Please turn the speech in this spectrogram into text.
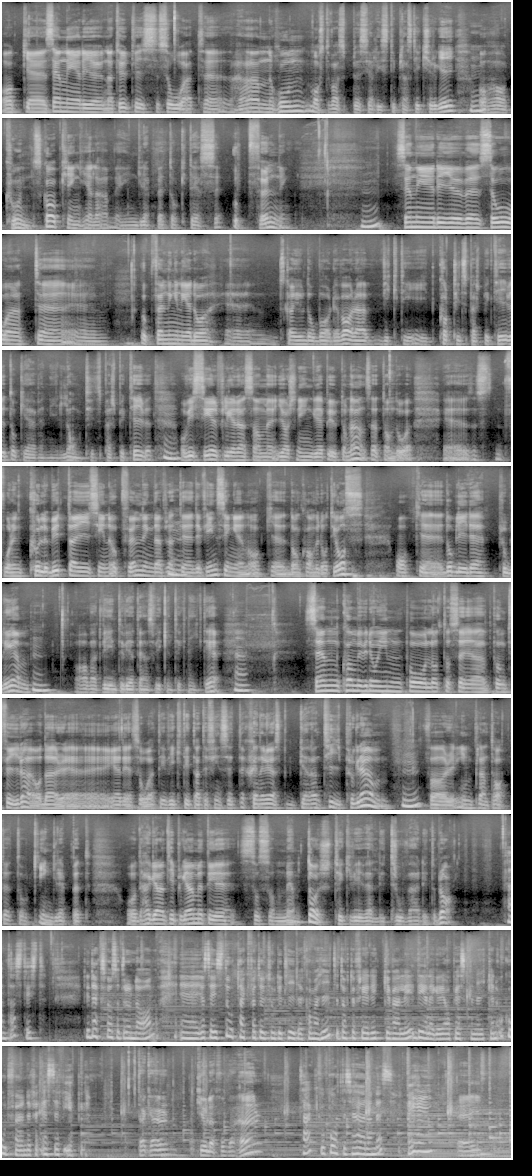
Och eh, sen är det ju naturligtvis så att eh, han, hon måste vara specialist i plastikkirurgi mm. och ha kunskap kring hela ingreppet och dess uppföljning. Mm. Sen är det ju eh, så att uppföljningen är då, ska ju då både vara viktig i korttidsperspektivet och även i långtidsperspektivet. Mm. Och vi ser flera som gör sina ingrepp utomlands att de då får en kullerbytta i sin uppföljning därför mm. att det, det, finns ingen och eh, de kommer då till oss och eh, då blir det problem mm. av att vi inte vet ens vilken teknik det är. Mm. Sen kommer vi då in på, låt oss säga, punkt fyra och där är det så att det är viktigt att det finns ett generöst garantiprogram mm. för implantatet och ingreppet och det här garantiprogrammet är så som mentors tycker vi är väldigt trovärdigt och bra. Fantastiskt. Det är dags för oss att runda av. Eh, jag säger stort tack för att du tog dig tid att komma hit, Dr. Fredrik Gevalli, delägare i APS-kliniken och ordförande för SFEP. Tackar, kul att få vara här. Tack och på återhörandes. Hej hej! Hej!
